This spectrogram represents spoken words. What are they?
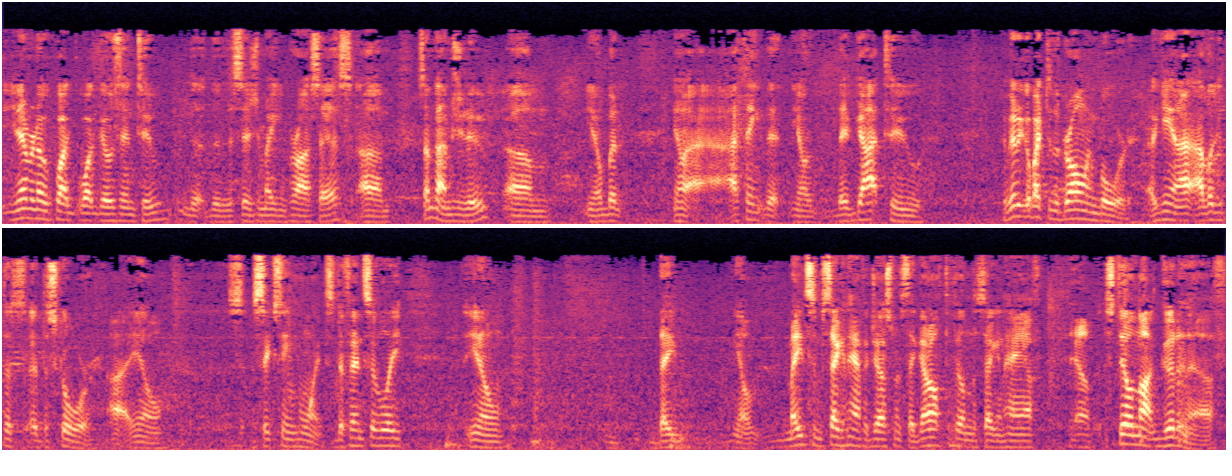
you never know quite what goes into the, the decision making process. Um, sometimes you do, um, you know, but you know, I, I think that you know they've got to they've got to go back to the drawing board again. I, I look at this at the score. Uh, you know, sixteen points defensively. You know, they you know made some second half adjustments. They got off the field in the second half Yeah. still not good enough,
